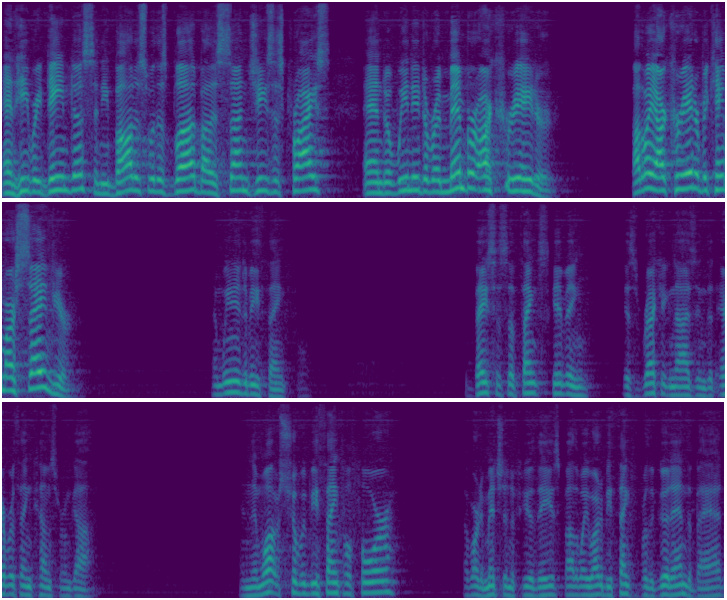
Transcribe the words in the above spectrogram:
and He redeemed us, and He bought us with His blood by His Son, Jesus Christ. And we need to remember our Creator. By the way, our Creator became our Savior, and we need to be thankful. The basis of thanksgiving is recognizing that everything comes from God. And then what should we be thankful for? I've already mentioned a few of these. By the way, we ought to be thankful for the good and the bad.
